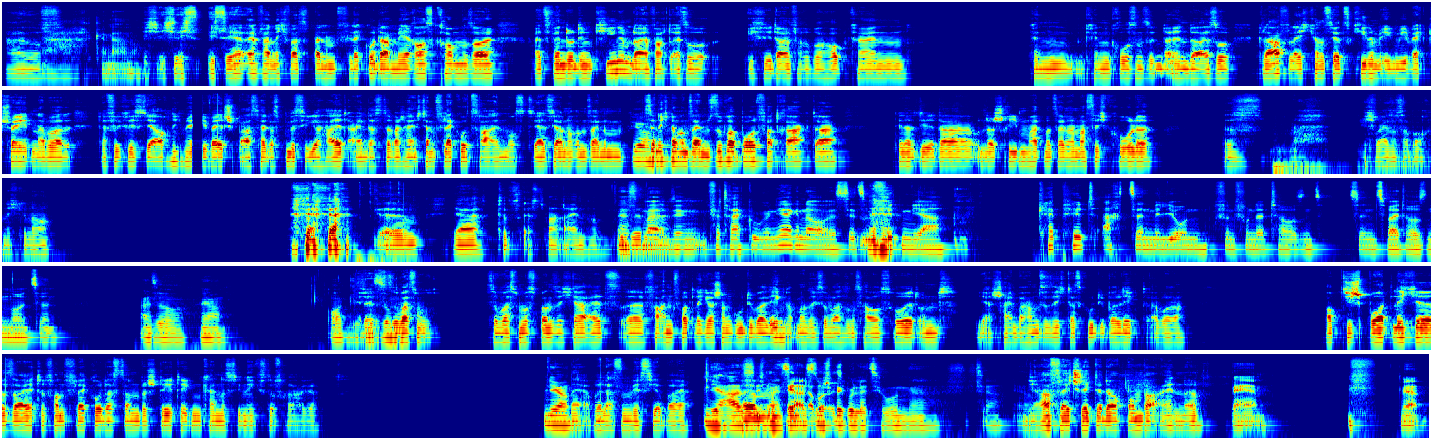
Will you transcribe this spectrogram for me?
Also, Ach, keine Ahnung. Ich, ich, ich, ich sehe halt einfach nicht, was bei einem Flecko da mehr rauskommen soll, als wenn du den Keenum da einfach, also ich sehe da einfach überhaupt keinen, keinen, keinen großen Sinn dahinter. Also klar, vielleicht kannst du jetzt Keenum irgendwie wegtraden, aber dafür kriegst du ja auch nicht mehr die Welt. Spaß halt das bisschen Gehalt ein, dass du wahrscheinlich dann Flecko zahlen musst. Der ist ja noch in seinem, ja. ist ja nicht noch in seinem Super Bowl-Vertrag da, den er dir da unterschrieben hat mit seiner massig Kohle. Das ist, ich weiß es aber auch nicht genau. ähm, ja, tipp's erstmal ein. Erstmal mal. den Vertrag googeln. Ja, genau, ist jetzt im vierten Jahr. Cap-Hit 18 Millionen 500.000 sind 2019. Also, ja. Ordentliche Das, Summe. sowas, sowas muss man sich ja als äh, Verantwortlicher schon gut überlegen, ob man sich sowas ins Haus holt. Und ja, scheinbar haben sie sich das gut überlegt, aber ob die sportliche Seite von Flecko das dann bestätigen kann, ist die nächste Frage. Ja, Naja, belassen wir es hierbei. ja also ich Ähm, meine, es ist alles aber nur Spekulation, ne? Ist ja Ja. Ja, vielleicht schlägt er da auch Bomber ein, ne? Bam. ja.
